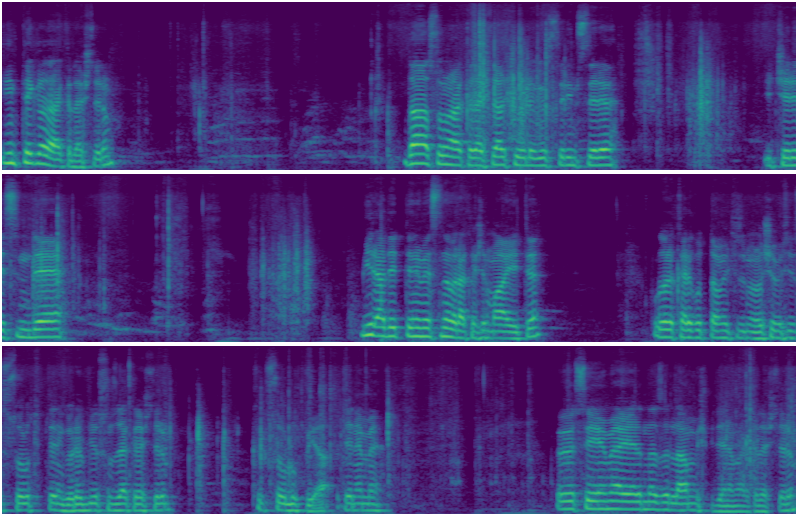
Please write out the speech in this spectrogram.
İntegral arkadaşlarım. Daha sonra arkadaşlar şöyle göstereyim sizlere. İçerisinde bir adet denemesine var arkadaşlarım ayeti. Buraları kare koddan ve çizimine ulaşabilirsiniz. Soru tiplerini görebiliyorsunuz arkadaşlarım. 40 soruluk bir deneme. ÖSYM ayarında hazırlanmış bir deneme arkadaşlarım.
